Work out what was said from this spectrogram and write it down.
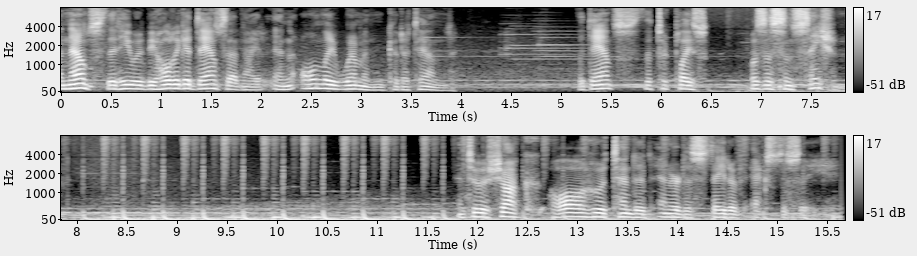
announced that he would be holding a dance that night and only women could attend. The dance that took place was a sensation. And to his shock, all who attended entered a state of ecstasy.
